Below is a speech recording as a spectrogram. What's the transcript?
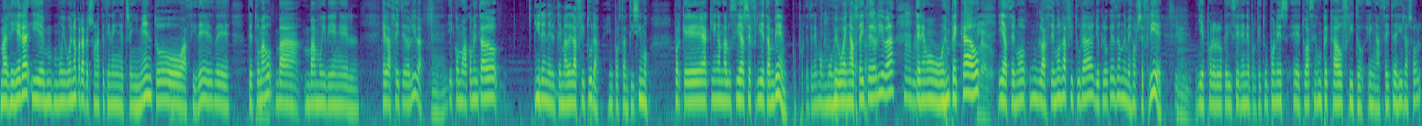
más ligera y es muy bueno para personas que tienen estreñimiento o acidez de, estómago. Va, va muy bien el, el aceite de oliva. Y como ha comentado Irene, el tema de la fritura, importantísimo porque aquí en Andalucía se fríe también? Pues porque tenemos muy buen aceite de oliva, tenemos muy buen pescado y hacemos lo hacemos la fritura, yo creo que es donde mejor se fríe. Y es por lo que dice Irene, porque tú pones, eh, tú haces un pescado frito en aceite de girasol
